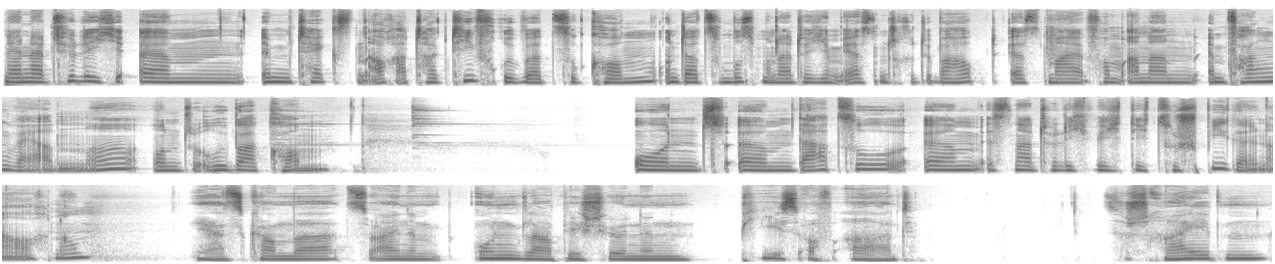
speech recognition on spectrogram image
Na, natürlich ähm, im Texten auch attraktiv rüberzukommen. Und dazu muss man natürlich im ersten Schritt überhaupt erstmal vom anderen empfangen werden ne? und rüberkommen. Und ähm, dazu ähm, ist natürlich wichtig zu spiegeln auch. Ne? Jetzt kommen wir zu einem unglaublich schönen Piece of Art. Zu schreiben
